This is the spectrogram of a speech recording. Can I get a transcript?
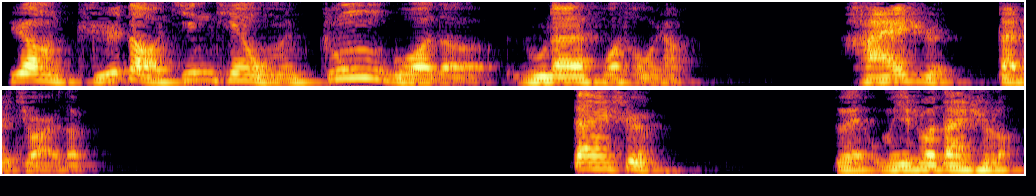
让直到今天我们中国的如来佛头上还是带着卷的。但是，对我们就说但是了，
